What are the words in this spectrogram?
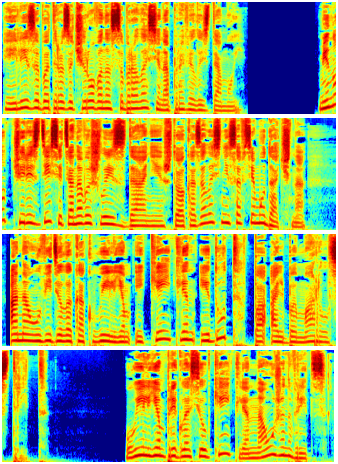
Элизабет разочарованно собралась и направилась домой. Минут через десять она вышла из здания, что оказалось не совсем удачно. Она увидела, как Уильям и Кейтлин идут по Альбемарл-стрит. Уильям пригласил Кейтлин на ужин в Риц —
